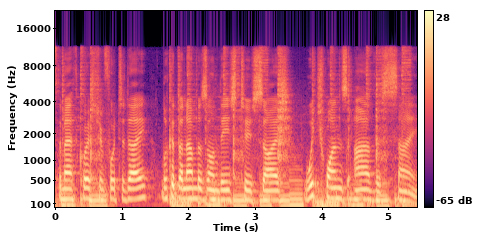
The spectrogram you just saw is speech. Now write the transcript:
the math question for today? Look at the numbers on these two sides. Which ones are the same?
